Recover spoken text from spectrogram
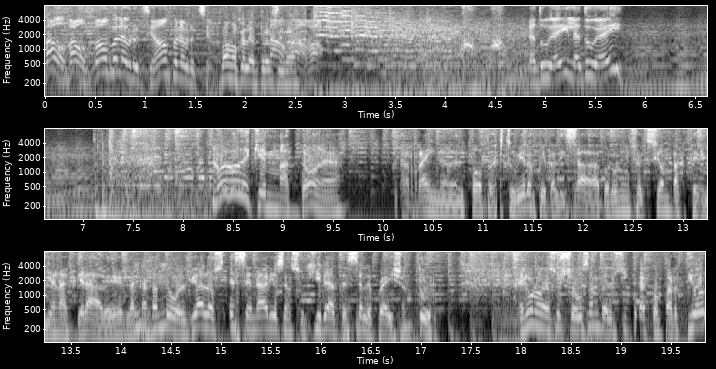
vamos, vamos, vamos por la próxima, vamos por la próxima. Vamos con la próxima. Vamos, La tuve ahí, la tuve ahí. Luego de que Madonna la reina del pop, estuviera hospitalizada por una infección bacteriana grave, la cantante volvió a los escenarios en su gira The Celebration Tour. En uno de sus shows en Bélgica compartió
